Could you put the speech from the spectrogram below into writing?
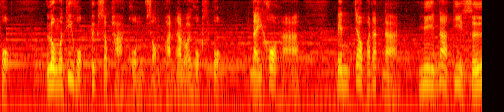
2566 ลงวันที่ 6 พฤษภาคม 2566 ในข้อหา เป็นเจ้าพนักงานมีหน้าที่ซื้อ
